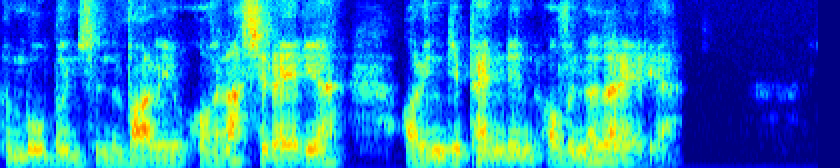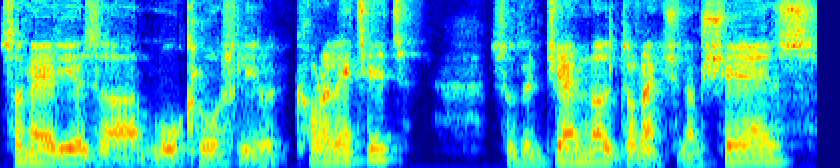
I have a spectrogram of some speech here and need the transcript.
the movements in the value of an asset area are independent of another area. Some areas are more closely correlated, so the general direction of shares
